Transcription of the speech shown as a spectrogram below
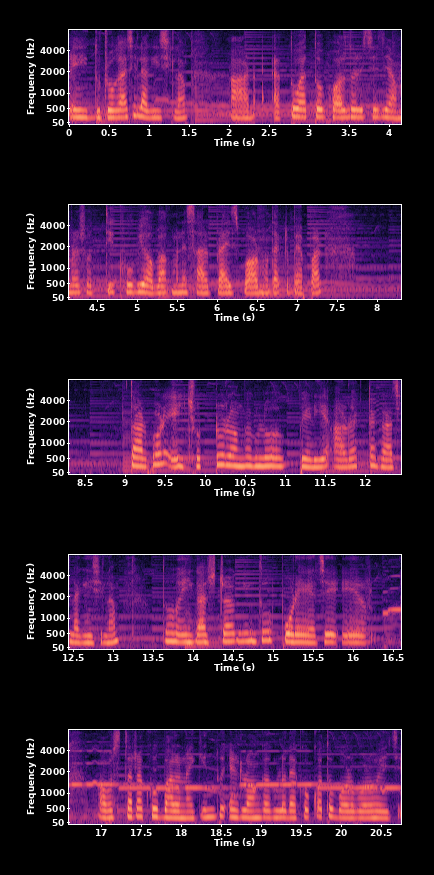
এই দুটো গাছই লাগিয়েছিলাম। আর এত এত ফল ধরেছে যে আমরা সত্যি খুবই অবাক মানে সারপ্রাইজ পাওয়ার মতো একটা ব্যাপার। তারপর এই ছোট্ট লঙ্কাগুলো পেরিয়ে আরও একটা গাছ লাগিয়েছিলাম। তো এই গাছটা কিন্তু পড়ে গেছে, এর অবস্থাটা খুব ভালো নয়, কিন্তু এর লঙ্কাগুলো দেখো কত বড় বড় হয়েছে।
